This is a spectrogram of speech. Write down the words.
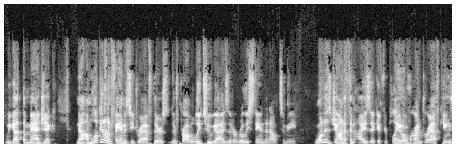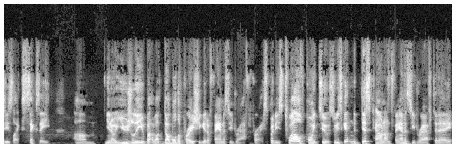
We got the Magic. Now I'm looking on fantasy draft. There's there's probably two guys that are really standing out to me. One is Jonathan Isaac. If you're playing over on DraftKings, he's like six eight. Um, you know, usually about, about double the price you get a fantasy draft price, but he's 12.2. So he's getting a discount on fantasy draft today.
